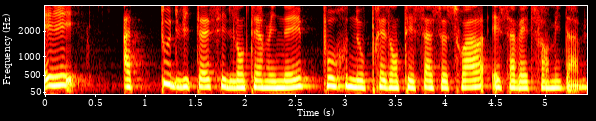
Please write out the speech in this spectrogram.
et toute vitesse, ils l'ont terminé pour nous présenter ça ce soir et ça va être formidable.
